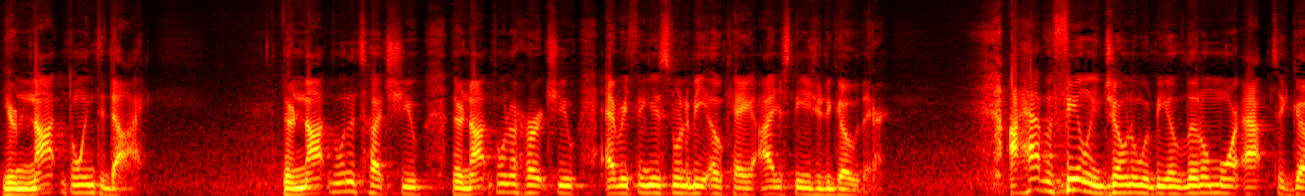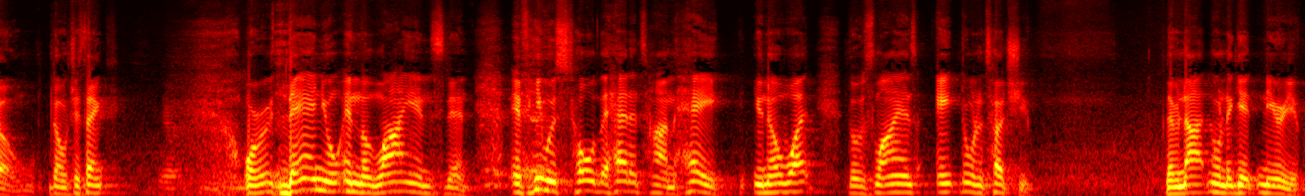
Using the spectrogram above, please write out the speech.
you're not going to die. They're not going to touch you. They're not going to hurt you. Everything is going to be okay. I just need you to go there. I have a feeling Jonah would be a little more apt to go, don't you think? Yep. Or Daniel in the lion's den, if he was told ahead of time, hey, you know what? Those lions ain't going to touch you. They're not going to get near you.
